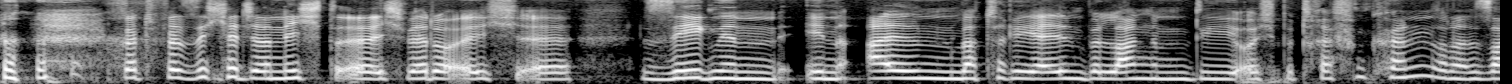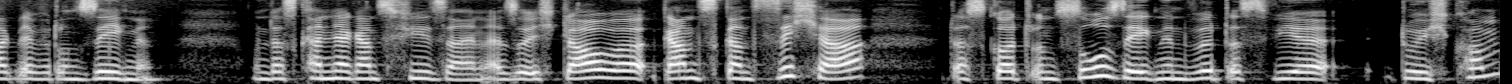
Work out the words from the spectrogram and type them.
Gott versichert ja nicht, äh, ich werde euch äh, segnen in allen materiellen Belangen, die euch betreffen können, sondern er sagt, er wird uns segnen. Und das kann ja ganz viel sein. Also ich glaube ganz, ganz sicher, dass Gott uns so segnen wird, dass wir durchkommen.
